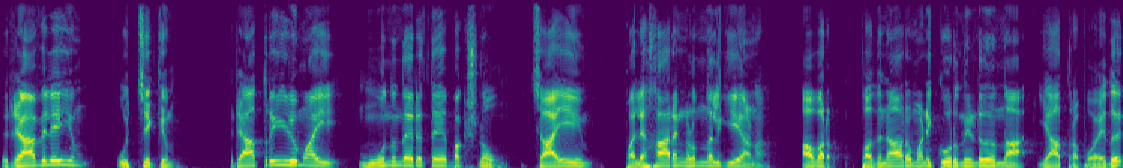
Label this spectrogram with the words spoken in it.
രാവിലെയും ഉച്ചയ്ക്കും രാത്രിയിലുമായി മൂന്ന് നേരത്തെ ഭക്ഷണവും ചായയും പലഹാരങ്ങളും നൽകിയാണ് അവർ പതിനാറ് മണിക്കൂർ നീണ്ടുനിന്ന യാത്ര പോയത്.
